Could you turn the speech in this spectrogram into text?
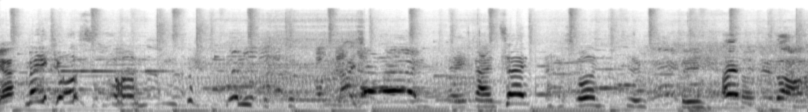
Yeah. Make us one. Eight, nine, ten. One, two, three, I have to do that.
